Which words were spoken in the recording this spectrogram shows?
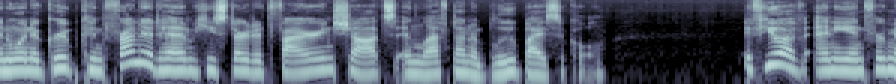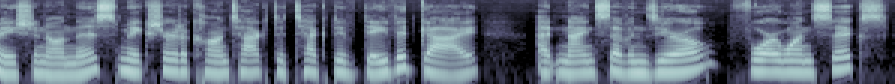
and when a group confronted him, he started firing shots and left on a blue bicycle. If you have any information on this, make sure to contact Detective David Guy at 970 416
